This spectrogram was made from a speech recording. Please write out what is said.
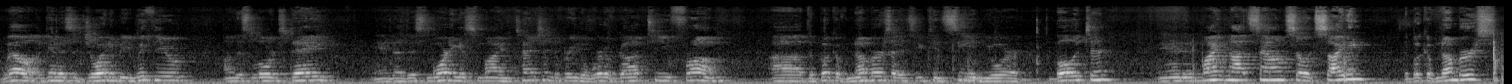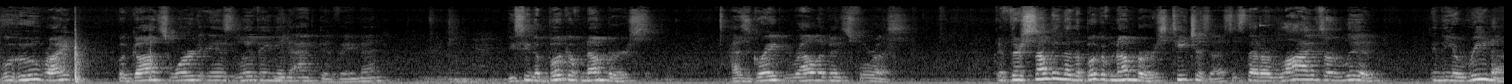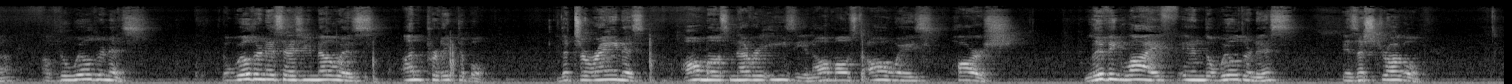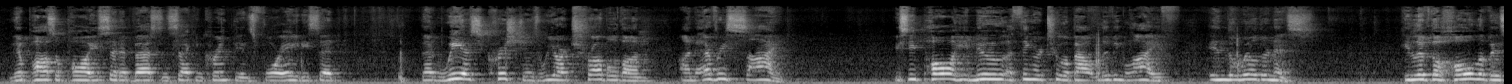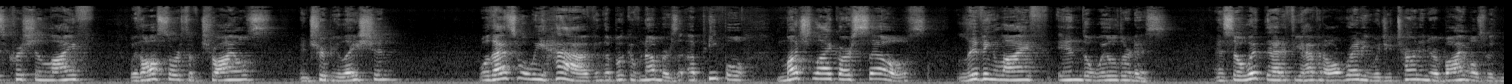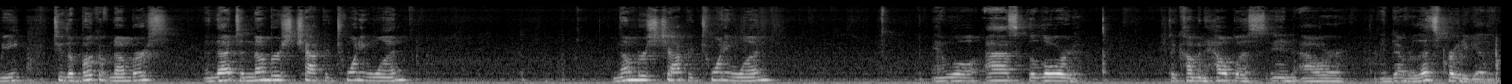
Well, again, it's a joy to be with you on this Lord's Day. And uh, this morning, it's my intention to bring the Word of God to you from uh, the book of Numbers, as you can see in your bulletin. And it might not sound so exciting, the book of Numbers, woohoo, right? But God's Word is living and active. Amen. You see, the book of Numbers has great relevance for us. If there's something that the book of Numbers teaches us, it's that our lives are lived in the arena of the wilderness. The wilderness, as you know, is unpredictable. The terrain is almost never easy and almost always harsh. Living life in the wilderness is a struggle. The Apostle Paul, he said it best in 2 Corinthians 4 8. He said that we as Christians, we are troubled on, on every side. You see, Paul, he knew a thing or two about living life in the wilderness. He lived the whole of his Christian life with all sorts of trials and tribulation. Well, that's what we have in the book of Numbers a people much like ourselves living life in the wilderness. And so, with that, if you haven't already, would you turn in your Bibles with me to the book of Numbers, and that to Numbers chapter 21. Numbers chapter 21. And we'll ask the Lord to come and help us in our endeavor. Let's pray together.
